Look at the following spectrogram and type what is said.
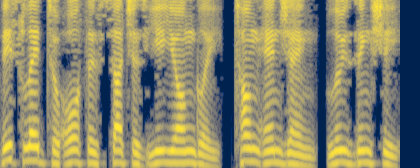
this led to authors such as Ye Yonglie, Tong Enzheng, Lu Xingxi,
